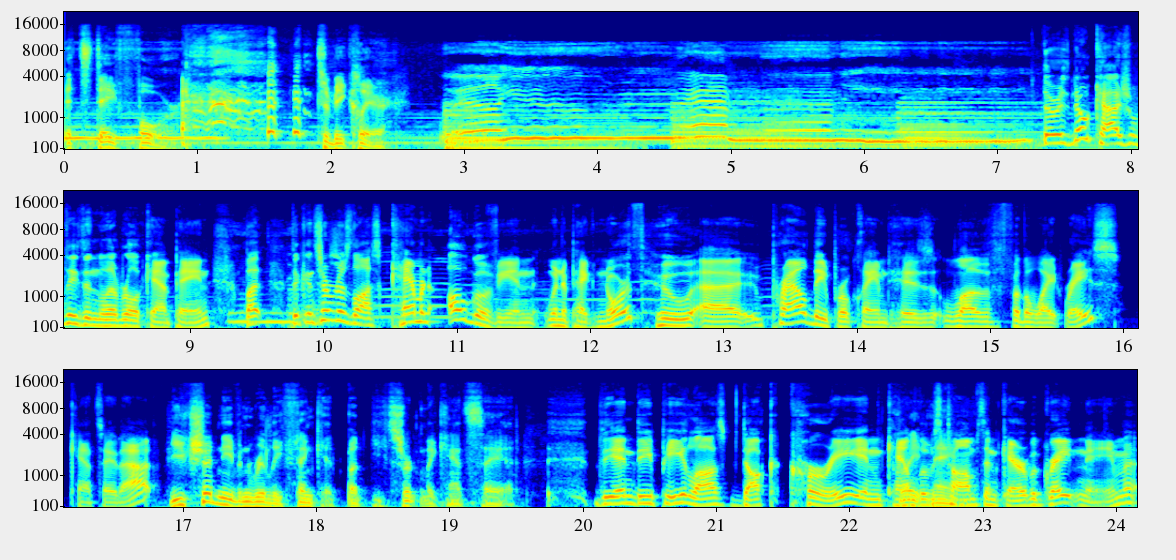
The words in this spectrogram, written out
it's day four. to be clear. There was no casualties in the Liberal campaign, but the Conservatives lost Cameron Ogilvie in Winnipeg North, who uh, proudly proclaimed his love for the white race. Can't say that. You shouldn't even really think it, but you certainly can't say it. The NDP lost Dock Currie in Kamloops. Thompson Cariboo, great name,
